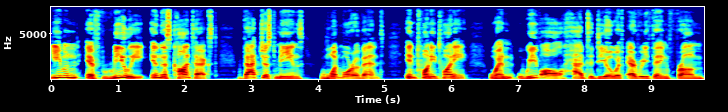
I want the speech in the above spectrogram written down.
even if really in this context, that just means one more event in 2020 when we've all had to deal with everything from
